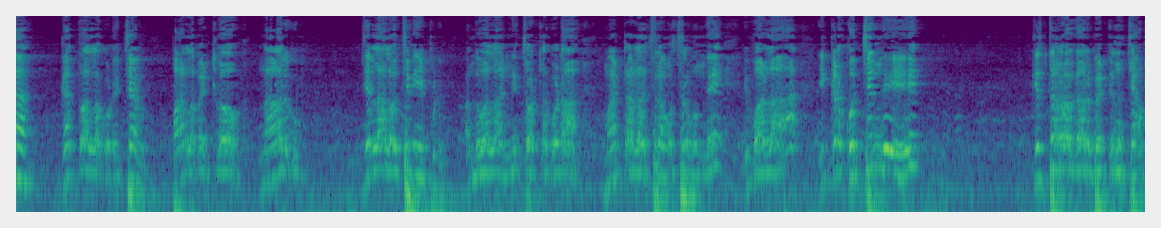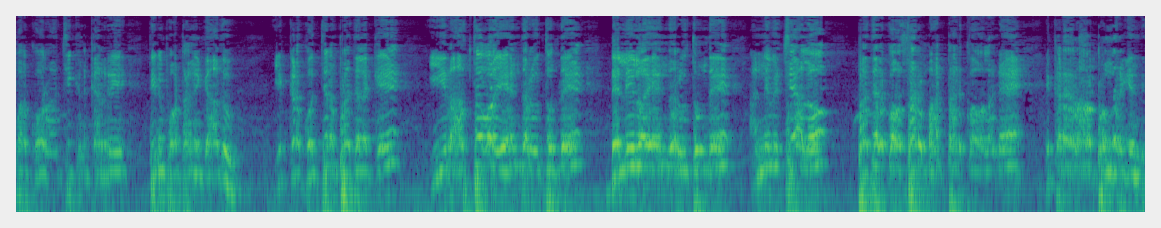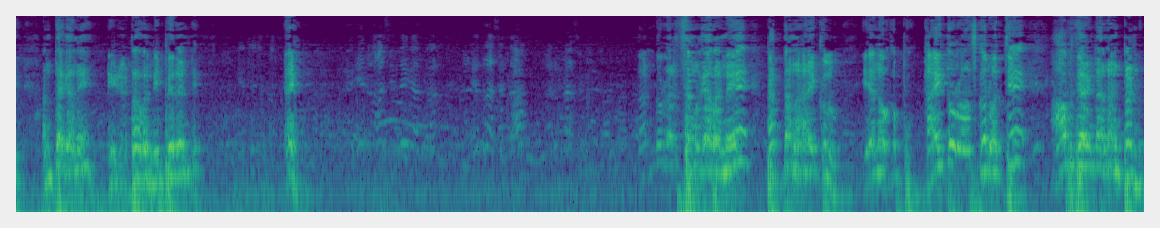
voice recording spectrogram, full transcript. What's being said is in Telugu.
గద్వాల్లో కూడా ఇచ్చారు. పార్లమెంట్లో నాలుగు జిల్లాలు వచ్చినాయి ఇప్పుడు. అందువల్ల అన్ని చోట్ల కూడా మాట్లాడాల్సిన అవసరం ఉంది. ఇవాళ ఇక్కడికి వచ్చింది కృష్ణారావు గారు పెట్టిన చేపల కూర చికెన్ కర్రీ తినిపోవటానికి కాదు. ఇక్కడికి వచ్చిన ప్రజలకి ఈ రాష్ట్రంలో ఏం జరుగుతుంది? ఢిల్లీలో ఏం జరుగుతుంది? అన్ని విషయాలు ప్రజలకు ఒకసారి మాట్లాడుకోవాలనే ఇక్కడ రావటం జరిగింది. అంతేగాని నీ ఎట్లా నీ పేరేంటి? దండు నరసింహ గారని పెద్ద నాయకులు. ఈయన ఒక కాగితం రాసుకొని వచ్చి ఆపు చేయండి అని అంటాడు.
